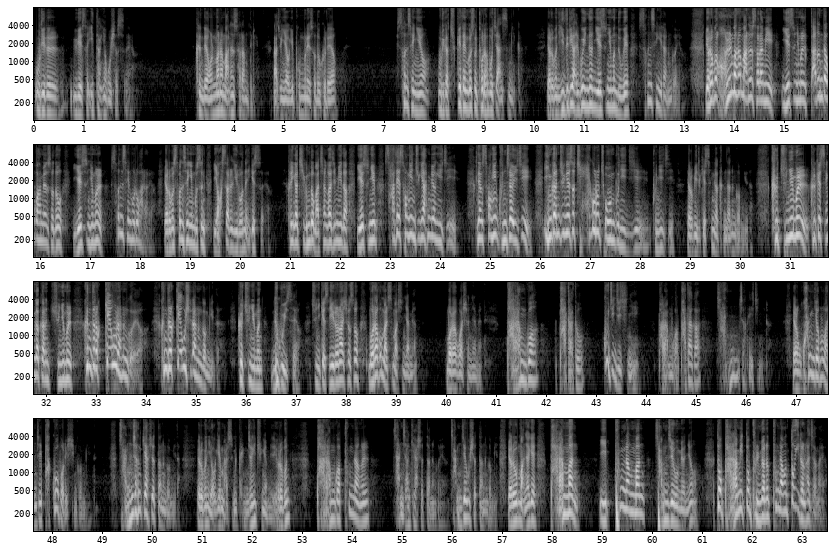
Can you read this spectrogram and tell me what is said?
우리를 위해서 이 땅에 오셨어요. 그런데 얼마나 많은 사람들이 나중에 여기 본문에서도 그래요. 선생이요, 우리가 죽게 된 것을 돌아보지 않습니까? 여러분, 이들이 알고 있는 예수님은 누구의 선생이라는 거예요. 여러분, 얼마나 많은 사람이 예수님을 따른다고 하면서도 예수님을 선생으로 알아요. 여러분, 선생이 무슨 역사를 이루어내겠어요? 그러니까 지금도 마찬가지입니다. 예수님 4대 성인 중에 한 명이지. 그냥 성인 군자이지. 인간 중에서 최고로 좋은 분이지. 분이지. 여러분 이렇게 생각한다는 겁니다. 그 주님을 그렇게 생각하는 주님을 흔들어 깨우라는 거예요. 흔들어 깨우시라는 겁니다. 그 주님은 누구이세요? 주님께서 일어나셔서 뭐라고 말씀하시냐면 뭐라고 하셨냐면 바람과 바다도 꾸짖으시니 바람과 바다가 잔잔해지니라. 여러분 환경을 완전히 바꾸어 버리신 겁니다. 잔잔케 하셨다는 겁니다. 여러분 여기에 말씀이 굉장히 중요합니다. 여러분 바람과 풍랑을 잔잔케 하셨다는 거예요. 잠재우셨다는 겁니다. 여러분 만약에 바람만 이 풍랑만 잠재우면요. 또 바람이 또 불면은 풍랑은 또 일어나잖아요.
